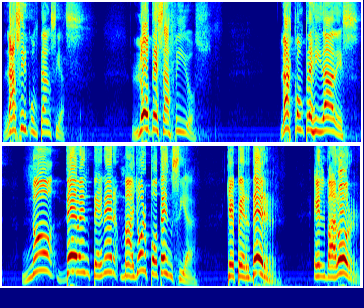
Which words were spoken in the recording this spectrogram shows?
Las circunstancias, los desafíos, las complejidades, no deben tener mayor potencia que perder el valor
